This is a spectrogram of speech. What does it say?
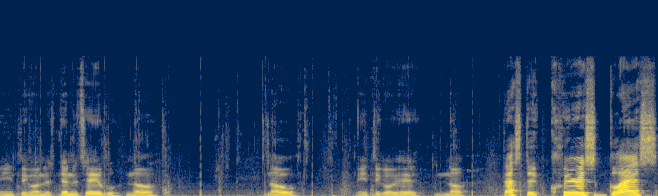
Anything on this dinner table? No. No. Anything over here? No. That's the clearest glass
